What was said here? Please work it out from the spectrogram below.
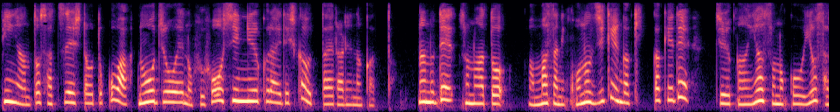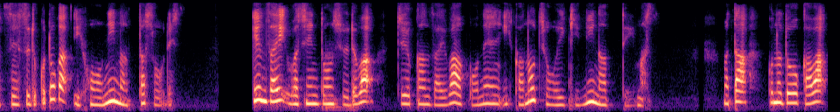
ピンアンと撮影した男は農場への不法侵入くらいでしか訴えられなかった。なので、その後、まあまさにこの事件がきっかけで、銃管やその行為を撮影することが違法になったそうです。現在、ワシントン州では、銃管罪は5年以下の懲役になっています。また、この動画は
